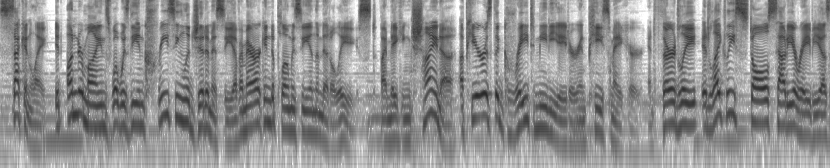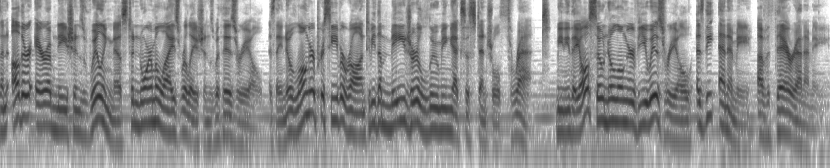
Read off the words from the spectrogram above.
Secondly, it undermines what was the increasing legitimacy of American diplomacy in the Middle East by making China appear as the great mediator and peacemaker. And thirdly, it likely stalls Saudi Arabia's and other Arab nations' willingness to normalize relations with Israel, as they no longer perceive Iran to be the major looming existential threat, meaning they also no longer view Israel as the enemy of their enemy.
